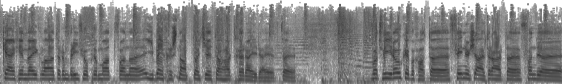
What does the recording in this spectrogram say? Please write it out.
krijg je een week later een briefje op de mat van... je bent gesnapt dat je te hard gereden hebt. wat we hier ook hebben gehad, finish uiteraard van de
